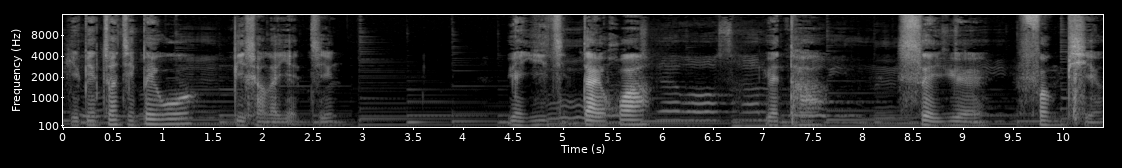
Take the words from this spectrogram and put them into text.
一边钻进被窝，闭上了眼睛。愿衣锦带花，愿他岁月风平。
